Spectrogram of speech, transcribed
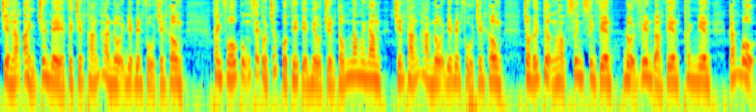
triển lãm ảnh chuyên đề về chiến thắng Hà Nội Điện Biên Phủ trên không. Thành phố cũng sẽ tổ chức cuộc thi tìm hiểu truyền thống 50 năm chiến thắng Hà Nội Điện Biên Phủ trên không cho đối tượng là học sinh, sinh viên, đội viên, đoàn viên, thanh niên, cán bộ,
